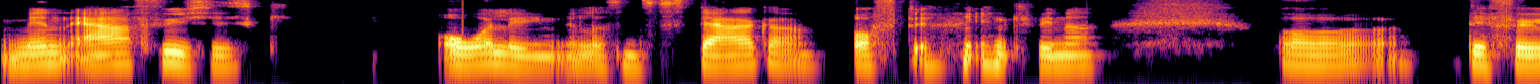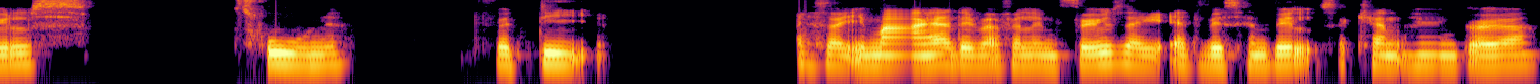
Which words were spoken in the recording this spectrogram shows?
mænd er fysisk overlegen, eller sådan stærkere ofte end kvinder, og det føles truende, fordi altså i mig er det i hvert fald en følelse af, at hvis han vil, så kan han gøre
